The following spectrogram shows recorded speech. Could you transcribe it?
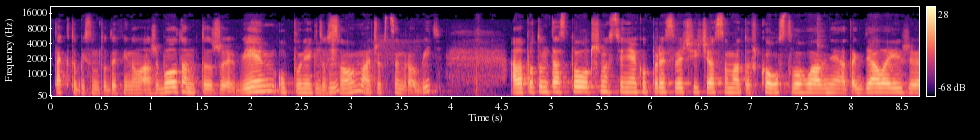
Takto by som to definovala. Že bolo tam to, že viem úplne, kto mm-hmm. som a čo chcem robiť ale potom tá spoločnosť ťa nejako presvedčí časom a to školstvo hlavne a tak ďalej, že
